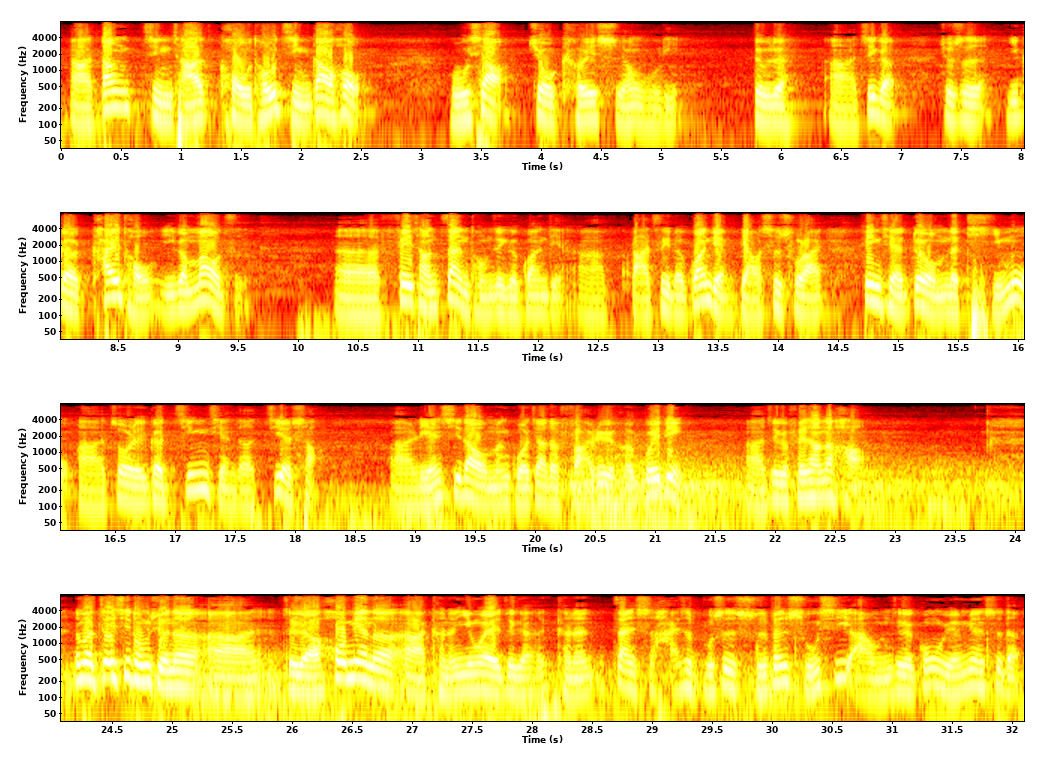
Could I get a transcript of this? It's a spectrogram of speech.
啊，当警察口头警告后无效就可以使用武力，对不对啊？这个就是一个开头，一个帽子。呃，非常赞同这个观点啊，把自己的观点表示出来，并且对我们的题目啊做了一个精简的介绍啊，联系到我们国家的法律和规定啊，这个非常的好。那么这期同学呢啊，这个后面呢啊，可能因为这个可能暂时还是不是十分熟悉啊，我们这个公务员面试的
